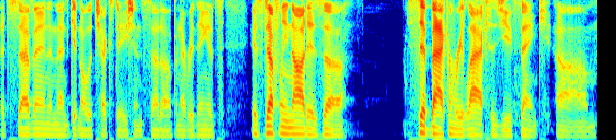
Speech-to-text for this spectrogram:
at seven, and then getting all the check stations set up and everything. It's it's definitely not as uh, sit back and relax as you think. Um,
